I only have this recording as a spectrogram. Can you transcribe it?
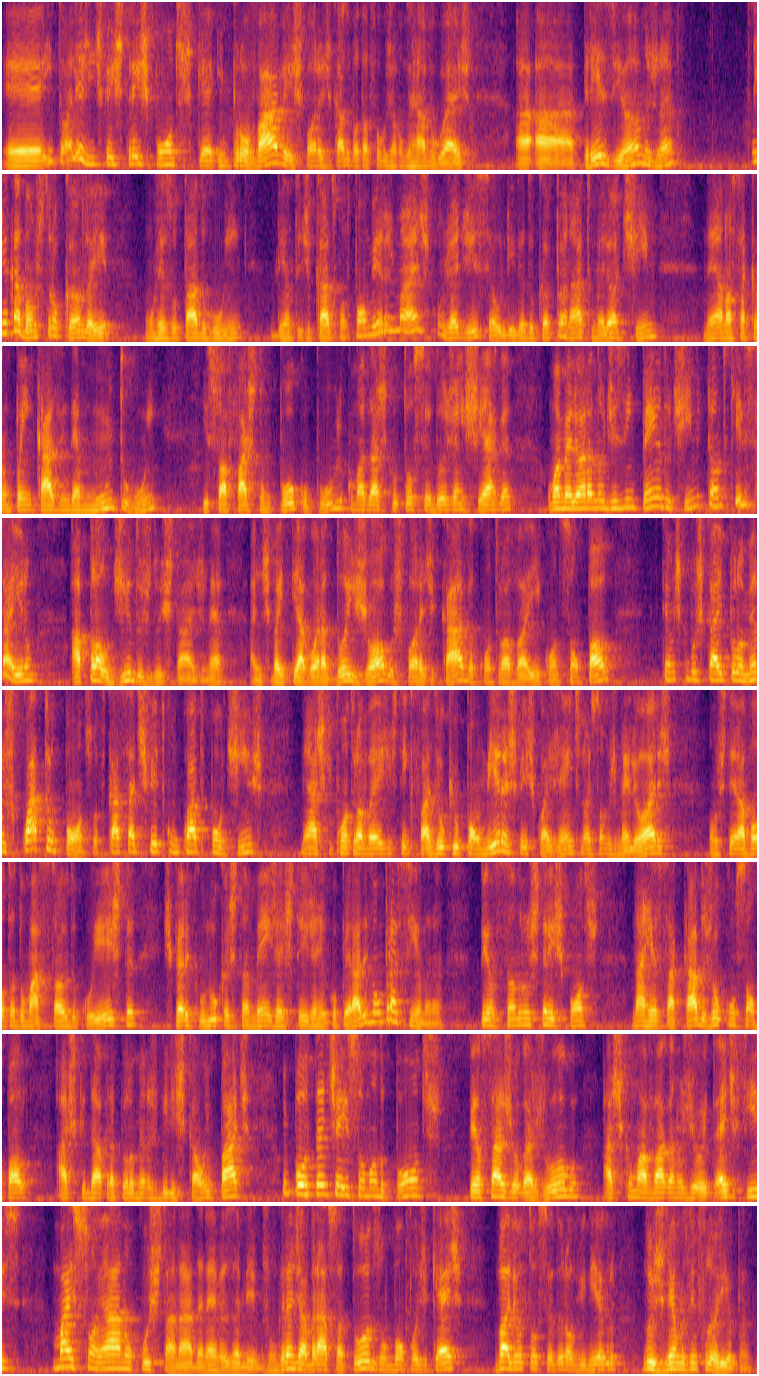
É, então ali a gente fez três pontos que é improváveis fora de casa, o Botafogo já não ganhava o Goiás há, há 13 anos, né? E acabamos trocando aí um resultado ruim dentro de casa contra o Palmeiras, mas, como já disse, é o líder do campeonato, o melhor time. Né? A nossa campanha em casa ainda é muito ruim, isso afasta um pouco o público, mas acho que o torcedor já enxerga uma melhora no desempenho do time, tanto que eles saíram aplaudidos do estádio. Né? A gente vai ter agora dois jogos fora de casa, contra o Havaí e contra o São Paulo. Temos que buscar aí pelo menos quatro pontos. Vou ficar satisfeito com quatro pontinhos. Né? Acho que contra o Havaí a gente tem que fazer o que o Palmeiras fez com a gente, nós somos melhores. Vamos ter a volta do Marçal e do Cuesta. Espero que o Lucas também já esteja recuperado e vamos para cima, né? Pensando nos três pontos na ressacada. O jogo com o São Paulo, acho que dá para pelo menos beliscar um empate. O importante é ir somando pontos, pensar jogo a jogo. Acho que uma vaga no G8 é difícil, mas sonhar não custa nada, né, meus amigos? Um grande abraço a todos, um bom podcast. Valeu, torcedor alvinegro. Nos vemos em Floripa.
